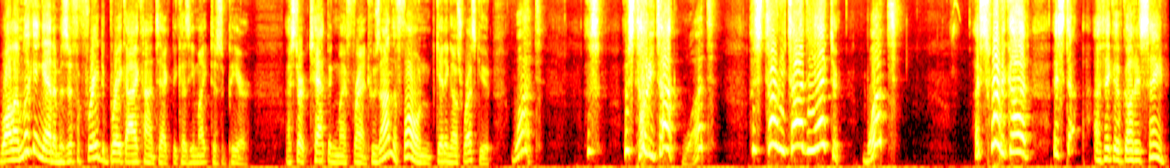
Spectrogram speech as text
while I'm looking at him as if afraid to break eye contact because he might disappear. I start tapping my friend who's on the phone getting us rescued. What? This, this Tony Todd. What? This Tony Todd, the actor. What? I swear to God, it's. I think I've got insane.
